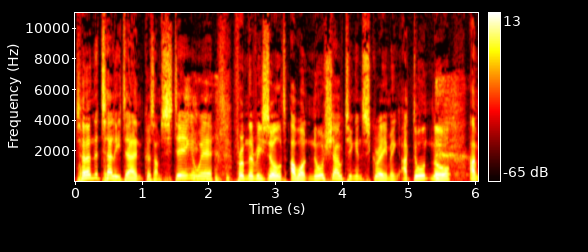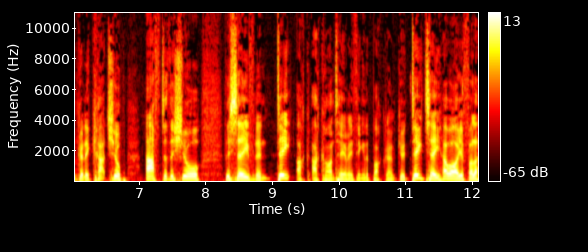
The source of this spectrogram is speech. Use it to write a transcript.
turn the telly down because I'm staying away from the result. I want no shouting and screaming. I don't know. I'm going to catch up after the show this evening. D, I, I can't hear anything in the background. Good. DT, how are you, fella?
